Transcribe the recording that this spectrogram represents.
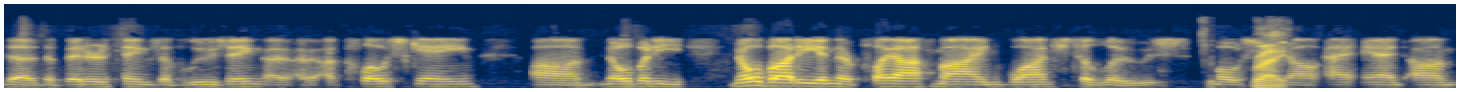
the the bitter things of losing a, a close game. Um, nobody, nobody in their playoff mind wants to lose. Most, Right. you know, and, um,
